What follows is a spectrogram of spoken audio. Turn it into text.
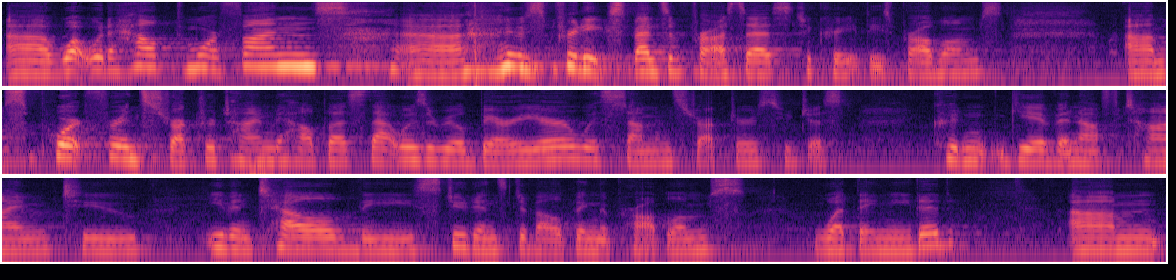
Uh, what would have helped? More funds. Uh, it was a pretty expensive process to create these problems. Um, support for instructor time to help us. That was a real barrier with some instructors who just couldn't give enough time to even tell the students developing the problems what they needed. Um,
